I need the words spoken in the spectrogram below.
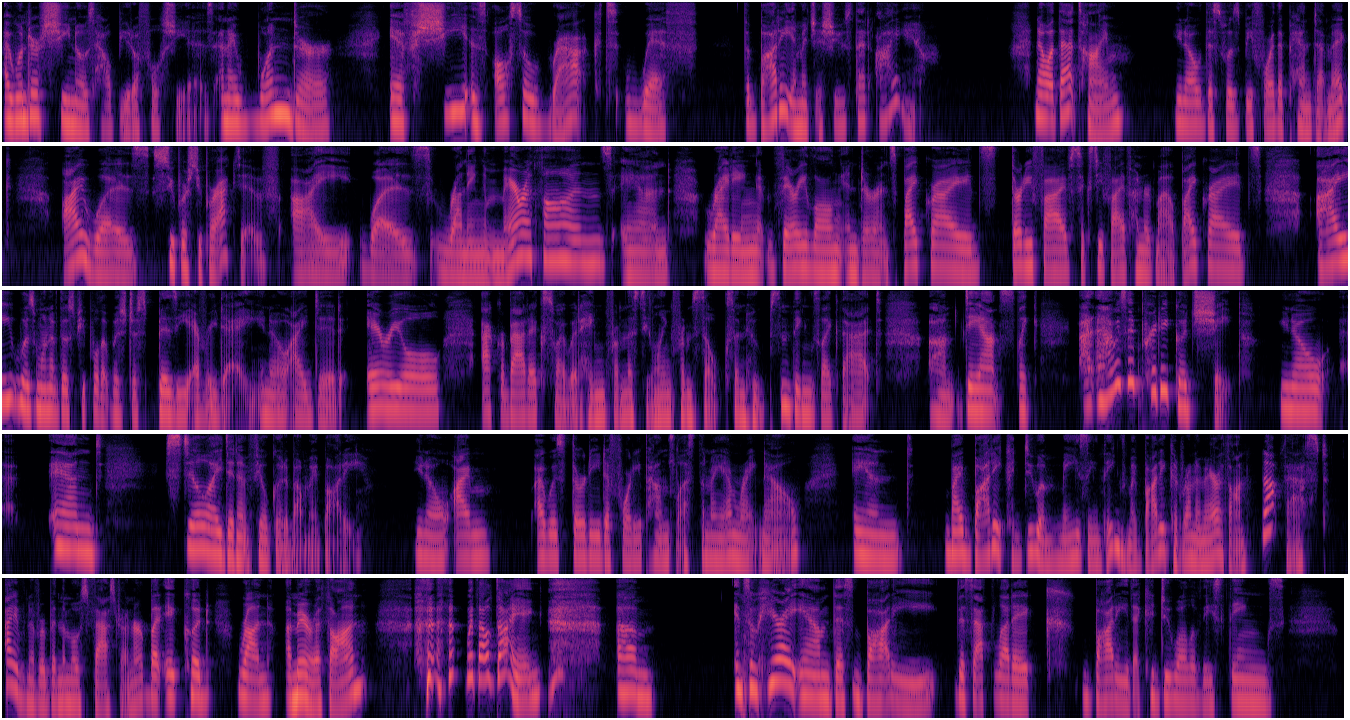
I wonder if she knows how beautiful she is. And I wonder if she is also racked with the body image issues that I am. Now, at that time, you know, this was before the pandemic. I was super, super active. I was running marathons and riding very long endurance bike rides, 35, 6,500 mile bike rides. I was one of those people that was just busy every day. You know, I did aerial acrobatics, so I would hang from the ceiling from silks and hoops and things like that. Um, dance, like, I was in pretty good shape, you know, and still I didn't feel good about my body. You know, I'm I was 30 to 40 pounds less than I am right now. And my body could do amazing things. My body could run a marathon, not fast. I have never been the most fast runner, but it could run a marathon without dying. Um, and so here I am, this body, this athletic body that could do all of these things,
